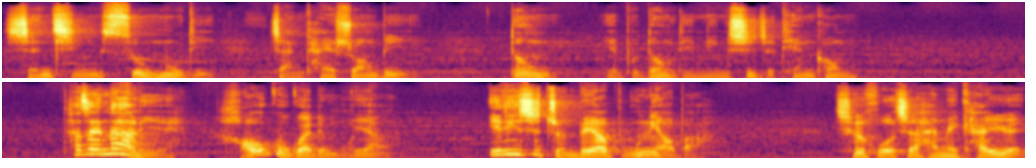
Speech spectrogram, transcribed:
神情肃穆地展开双臂，动也不动地凝视着天空。他在那里，好古怪的模样，一定是准备要捕鸟吧？趁火车还没开远，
